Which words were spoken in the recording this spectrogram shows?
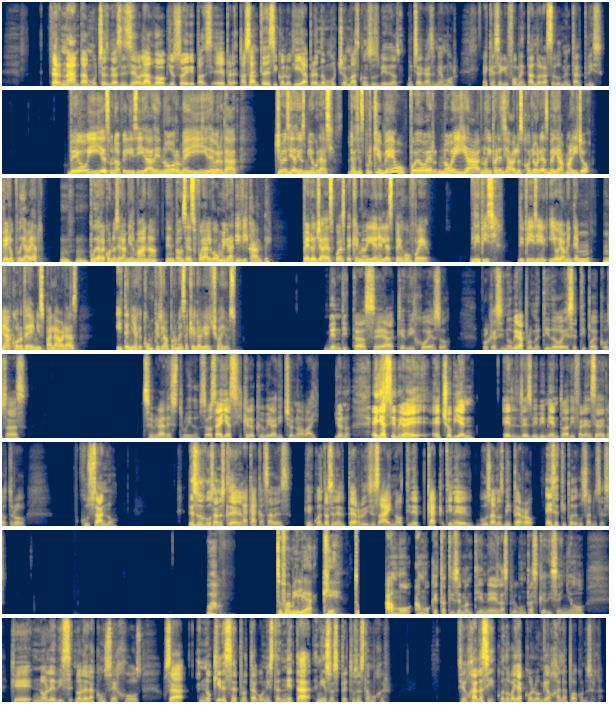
Fernanda, muchas gracias. Dice, hola Doc, yo soy pas- eh, pasante de psicología y aprendo mucho más con sus videos. Muchas gracias, mi amor. Hay que seguir fomentando la salud mental, please. Veo y es una felicidad enorme y, y de verdad yo decía, Dios mío, gracias, gracias porque veo, puedo ver, no veía, no diferenciaba los colores, veía amarillo, pero podía ver, pude reconocer a mi hermana, entonces fue algo muy gratificante, pero ya después de que me vi en el espejo fue difícil, difícil y obviamente me acordé de mis palabras y tenía que cumplir la promesa que le había hecho a Dios. Bendita sea que dijo eso, porque si no hubiera prometido ese tipo de cosas, se hubiera destruido. O sea, ella sí creo que hubiera dicho, no, bye, yo no. Ella sí hubiera he- hecho bien el desvivimiento a diferencia del otro gusano. De esos gusanos que dan en la caca, ¿sabes? Que encuentras en el perro y dices, ay, no, tiene, caca- tiene gusanos mi perro. Ese tipo de gusanos es. Wow. ¿Tu familia qué? ¿Tu- Amo, amo que Tati se mantiene en las preguntas que diseñó, que no le dice, no le da consejos, o sea, no quiere ser protagonista. Neta, mis respetos a esta mujer. Sí, ojalá sí, cuando vaya a Colombia, ojalá pueda conocerla.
